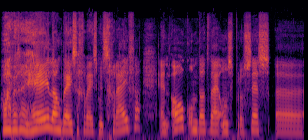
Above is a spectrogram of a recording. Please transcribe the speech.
Oh, we zijn heel lang bezig geweest met schrijven. En ook omdat wij ons proces eh, eh,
